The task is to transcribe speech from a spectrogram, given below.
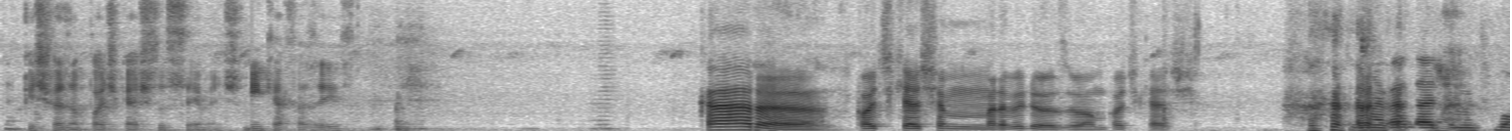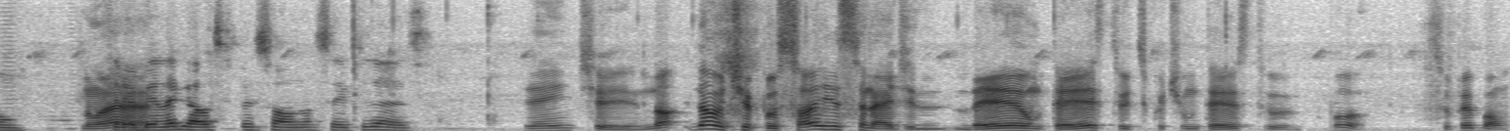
Sempre quis fazer um podcast do C, mas ninguém quer fazer isso. Cara, podcast é maravilhoso. Eu amo podcast. Não é verdade, é muito bom. Não é? Seria bem legal se o pessoal não sei fizesse. Gente, não, não, tipo, só isso, né? De ler um texto, discutir um texto, pô, super bom.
